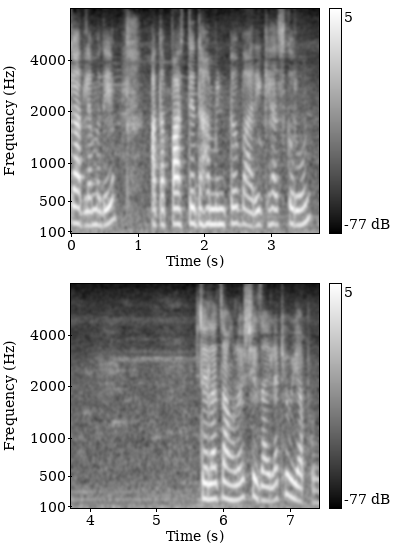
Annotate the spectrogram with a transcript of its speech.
कारल्यामध्ये आता पाच ते दहा मिनटं बारीक गॅस करून त्याला चांगलं शिजायला ठेवूया आपण.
